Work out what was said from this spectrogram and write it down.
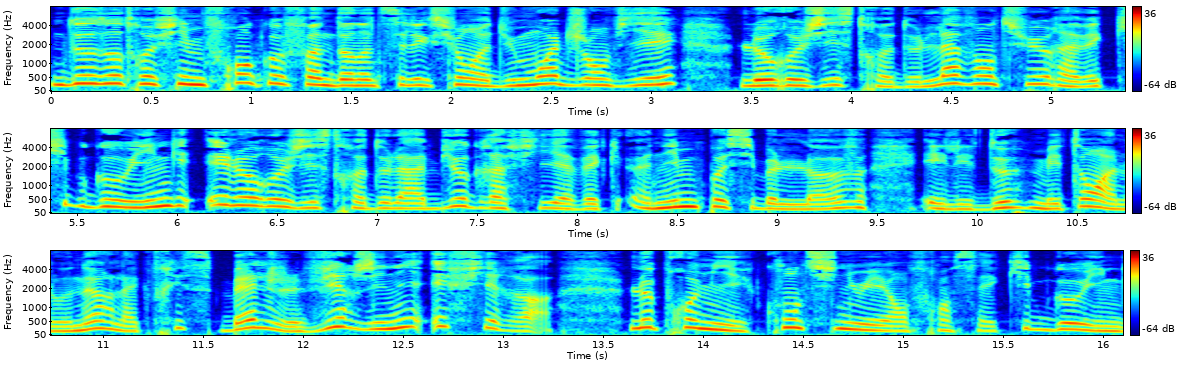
Deux autres films francophones dans notre sélection du mois de janvier, le registre de l'aventure avec Keep Going et le registre de la biographie avec An Impossible Love, et les deux mettant à l'honneur l'actrice belge Virginie Efira. Le premier, continué en français, Keep Going,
